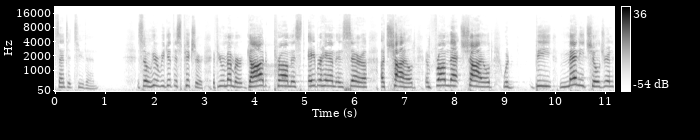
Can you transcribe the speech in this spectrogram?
sent it to them. So here we get this picture. If you remember, God promised Abraham and Sarah a child, and from that child would be many children,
